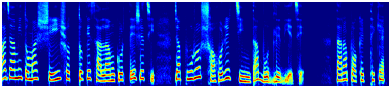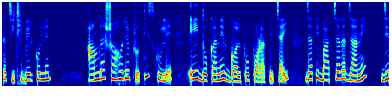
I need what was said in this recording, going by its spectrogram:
আজ আমি তোমার সেই সত্যকে সালাম করতে এসেছি, যা পুরো শহরের চিন্তা বদলে দিয়েছে। তারা পকেট থেকে একটা চিঠি বের করলেন। আমরা শহরের প্রতি স্কুলে এই দোকানের গল্প পড়াতে চাই, যাতে বাচ্চারা জানে যে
